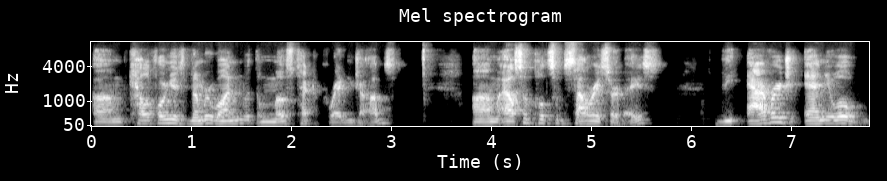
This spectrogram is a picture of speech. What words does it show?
um, California is number one with the most technical writing jobs. Um, I also pulled some salary surveys. The average annual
